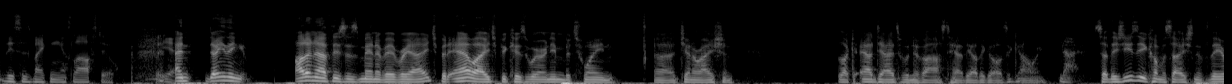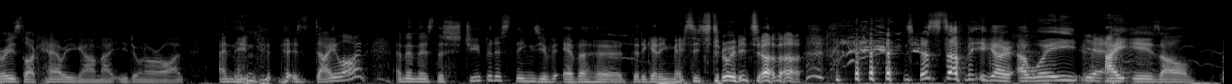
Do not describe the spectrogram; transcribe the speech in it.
this is making us laugh still. But yeah, And don't you think? I don't know if this is men of every age, but our age, because we're an in between uh, generation, like our dads wouldn't have asked how the other guys are going. no, So there's usually a conversation if there is like, "How are you going, mate? You're doing all right?" And then there's daylight, and then there's the stupidest things you've ever heard that are getting messaged to each other. Just stuff that you go, "Are we Yeah. eight years old?"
